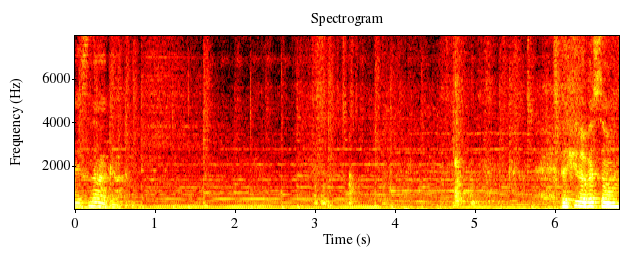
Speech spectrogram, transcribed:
Ona jest naga. W tej chwili obecną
